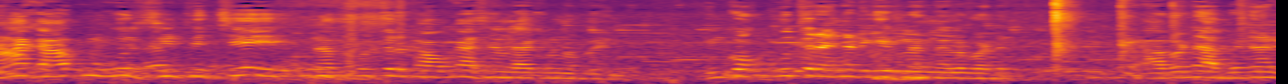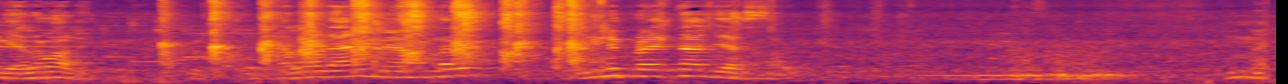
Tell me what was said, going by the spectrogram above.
నాకు ఆత్మకూరు సీట్ ఇచ్చి నా కూతురికి అవకాశం లేకుండా పోయింది. ఇంకొక కూతురు వెంకటగిరిలో నిలబడి కాబట్టి ఆ బిడ్డ గెలవాలి. గెలవడానికి మేమందరం అన్ని ప్రయత్నాలు చేస్తాం. ఉన్నాయి.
